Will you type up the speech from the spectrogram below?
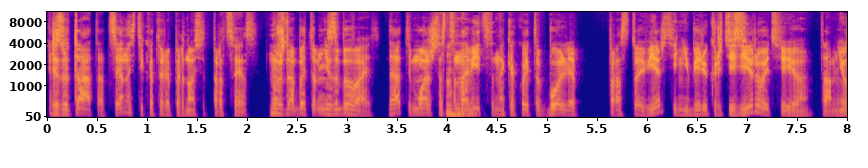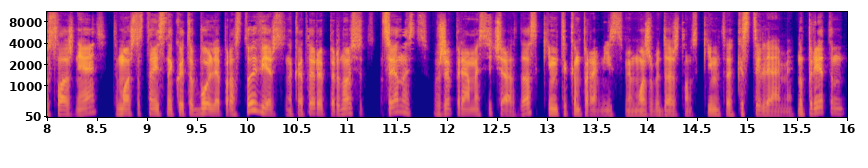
результата, ценности, которые приносит процесс. Нужно об этом не забывать. Да, ты можешь остановиться угу. на какой-то более простой версии, не бюрократизировать ее, там, не усложнять. Ты можешь остановиться на какой-то более простой версии, на которая приносит ценность уже прямо сейчас, да, с какими-то компромиссами, может быть, даже там с какими-то костылями. Но при этом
